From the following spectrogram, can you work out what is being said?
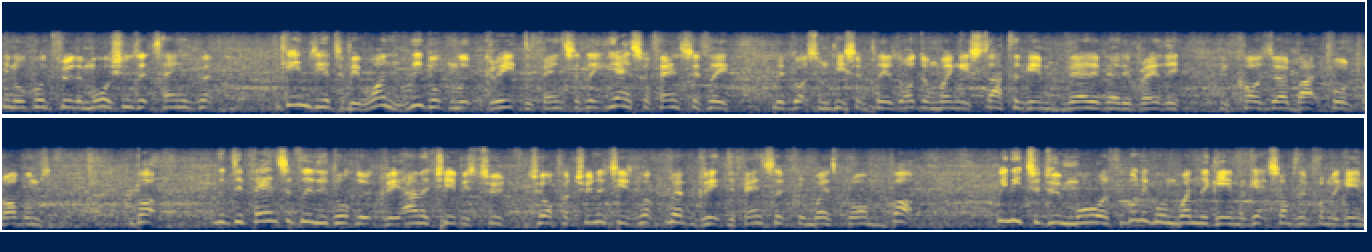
You know, going through the motions at times, but the game's here to be won. They don't look great defensively. Yes, offensively, they've got some decent players. Odemwingie started the game very, very brightly and caused their back four problems. But the defensively, they don't look great. Anichebe's two, two opportunities weren't great defensively from West Brom, but we need to do more. If we're going to go and win the game or get something from the game,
